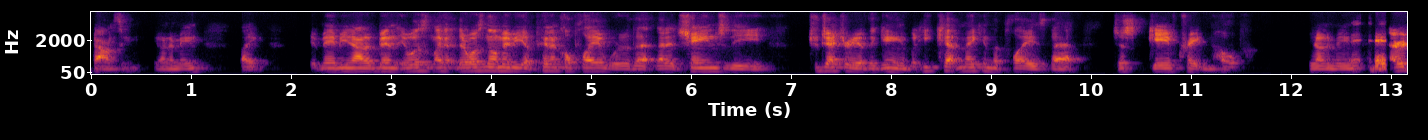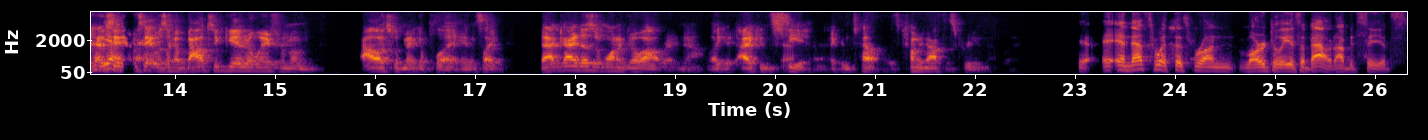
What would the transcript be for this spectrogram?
bouncing. You know what I mean? Like it maybe not have been, it wasn't like there was no maybe a pinnacle play where that, that had changed the trajectory of the game, but he kept making the plays that just gave Creighton hope. You know what I mean? Eh, eh, Every time yeah. State was like about to get it away from him, Alex would make a play. And it's like, that guy doesn't want to go out right now. Like I can see yeah. it. I can tell. It's coming off the screen that way. Yeah. And that's what this run largely is about. Obviously, it's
